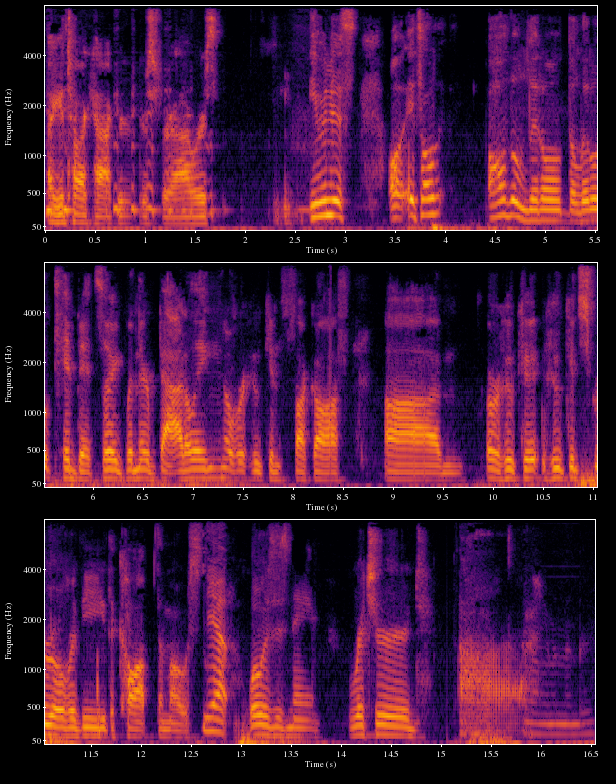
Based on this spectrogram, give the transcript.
I could talk hackers for hours. Even just all it's all all the little the little tidbits like when they're battling over who can fuck off um, or who could who could screw over the the cop the most. Yep. What was his name? Richard I uh, don't even remember.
